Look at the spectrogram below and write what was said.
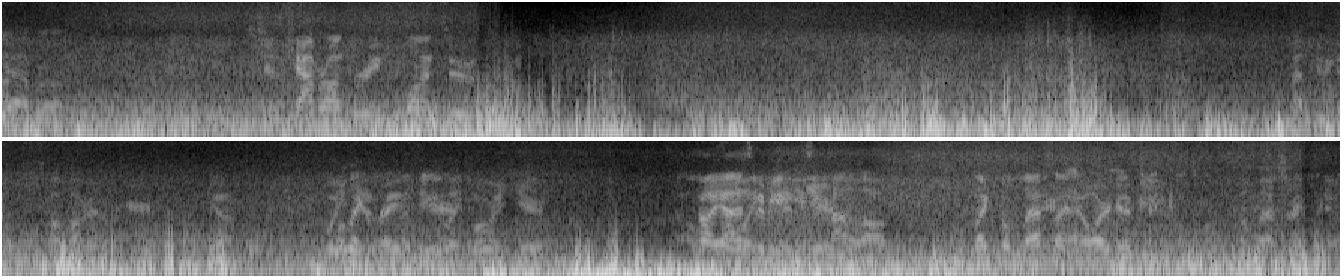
yeah, bro. Choose the camera on three. One, two. About two we go. Just hop out right over here. Yeah. Or like right I think here. you're like lower here. No, yeah, oh, it's gonna be an easy paddle out. Like the lefts I know are gonna be the lefts are there.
